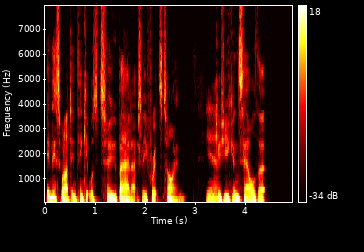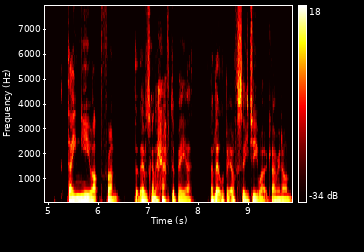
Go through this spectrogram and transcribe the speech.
in this one, I didn't think it was too bad actually for its time. Yeah. because you can tell that they knew up front that there was going to have to be a, a little bit of CG work going on.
